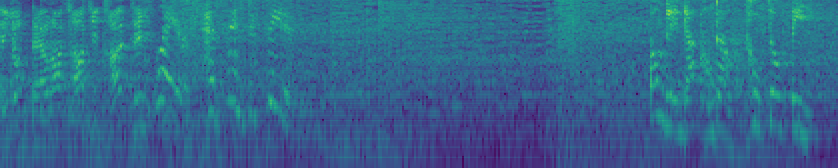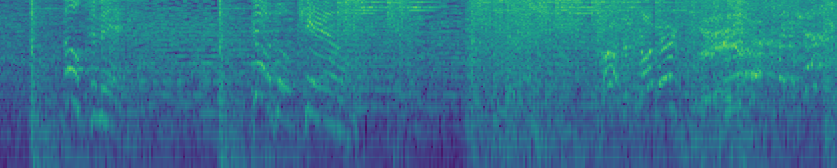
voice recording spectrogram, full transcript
ติยศแด่ราชาที่แท้จริง Slayer has been defeated! ป้อมเลนดักของเราถูกโจมตี Ultimate! Double kill! ข้าจัดการเอง You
